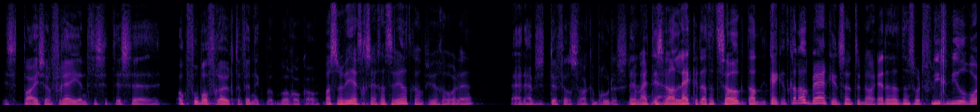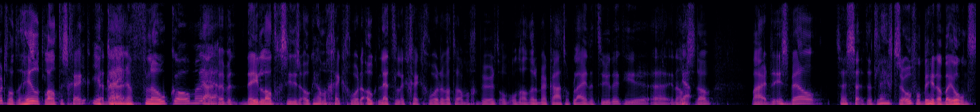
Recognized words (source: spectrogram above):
is het pais en vree. En het is, het is eh, ook voetbalvreugde, vind ik, Marokko. Masrowi heeft gezegd dat ze wereldkampioen geworden, hè? Nee, daar hebben ze te veel zwakke broeders. Nee, maar het is Ja. wel lekker dat het zo... Dan, kijk, het kan ook werken in zo'n toernooi. Hè? Dat het een soort vliegwiel wordt, want heel het land is gek. Je En, kan in een flow komen. ja, ja. we hebben Nederland gezien, is ook helemaal gek geworden. Ook letterlijk gek geworden wat er allemaal gebeurt op onder andere Mercatorplein natuurlijk, hier eh, in Amsterdam. Maar er is wel... Het leeft zoveel meer dan bij ons.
